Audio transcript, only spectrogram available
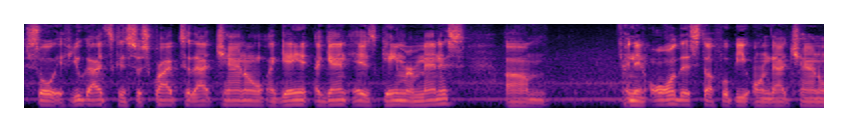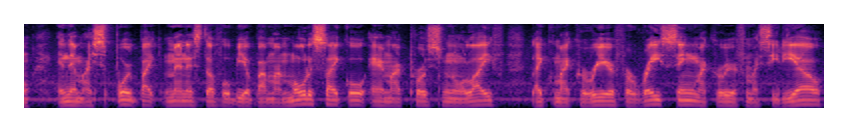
So if you guys can subscribe to that channel again again is gamer menace. Um, and then all this stuff will be on that channel. And then my sport bike menace stuff will be about my motorcycle and my personal life like my career for racing my career for my cdl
